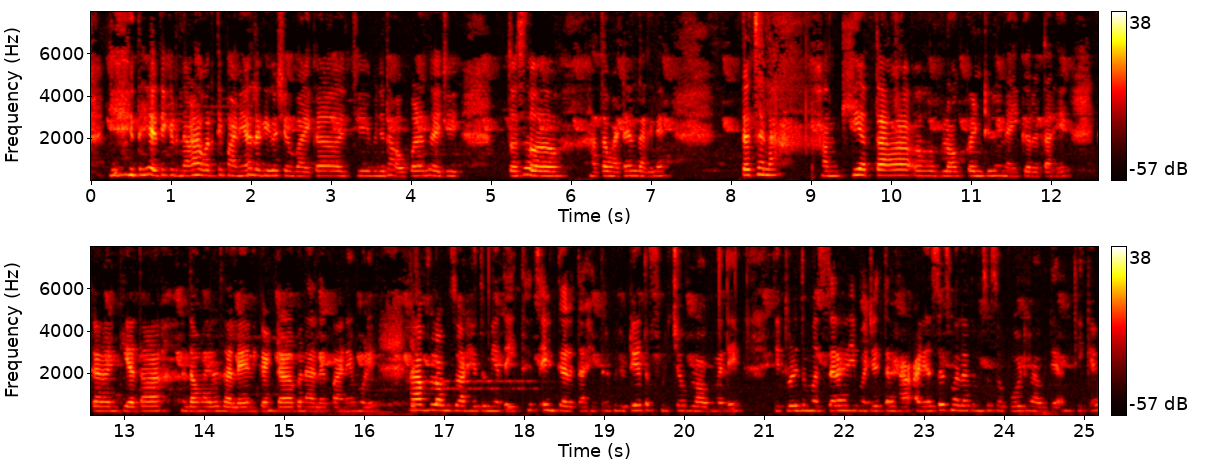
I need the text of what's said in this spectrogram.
की ते तिकडे नळावरती पाणी आलं की कसे बायकाची म्हणजे धावपळ जायची. तसं आता वाटायला लागलं आहे तर चला आणखी आता ब्लॉग कंटिन्यू नाही करत आहे. कारण की आता दमायला झालं आहे आणि कंटाळा पण आला आहे पाण्यामुळे. हा ब्लॉग जो आहे तुम्ही आता इथेच एंड करत आहे. तर भेटूया आता पुढच्या ब्लॉगमध्ये तिथपर्यंत मस्त राहा मजेत राहा. आणि असंच मला तुमचा सपोर्ट राहू द्या. ठीक आहे?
